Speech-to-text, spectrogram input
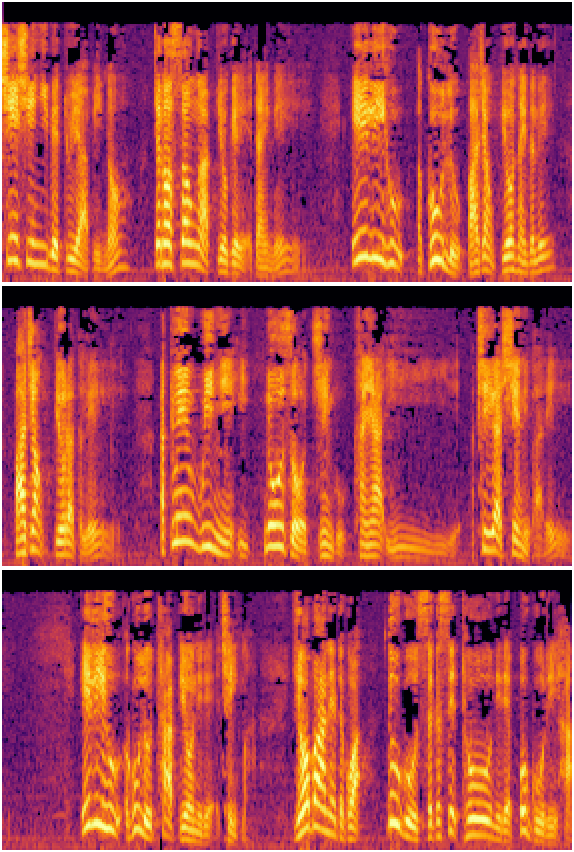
ရှင်းရှင်းကြီးပဲတွေ့ရပြီနော်ကျွန်တော်စောင်းကပြောခဲ့တဲ့အတိုင်းပဲအေလိဟုအခုလိုဘာကြောင့်ပြောနိုင်တယ်လဲဘာကြောင့်ပြောတတ်တယ်လဲအတွင်းဝိညာဉ်ဤနှိုးဆော်ခြင်းကိုခံရ၏အဖြေကရှင်းနေပါလေအေလိဟုအခုလိုထပြောနေတဲ့အချိန်မှာယောဘနဲ့တကွသူ့ကိုစကစစ်ထိုးနေတဲ့ပုံကိုယ်တွေဟာ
